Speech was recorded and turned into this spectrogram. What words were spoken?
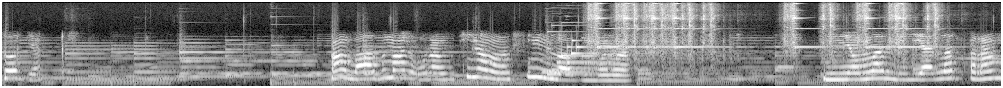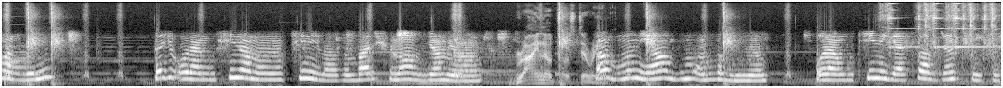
Soracağım. Ha lazım abi orangutin anasını lazım bana. Milyonlar milyarlar param var benim. Sadece orangutin anasını lazım. Bari şunu alacağım ya. Rhino tosteria. Ben bunu niye aldım onu da bilmiyorum. Orangutini gelse alacağım çünkü.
